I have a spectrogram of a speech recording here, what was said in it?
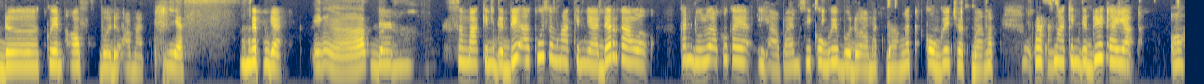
the queen of bodoh amat. Yes. Inget nggak? Ingat. Dan semakin gede aku semakin nyadar kalau kan dulu aku kayak ih apaan sih? Kok gue bodoh amat banget? Kok gue cuek banget? Pas semakin gede kayak oh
